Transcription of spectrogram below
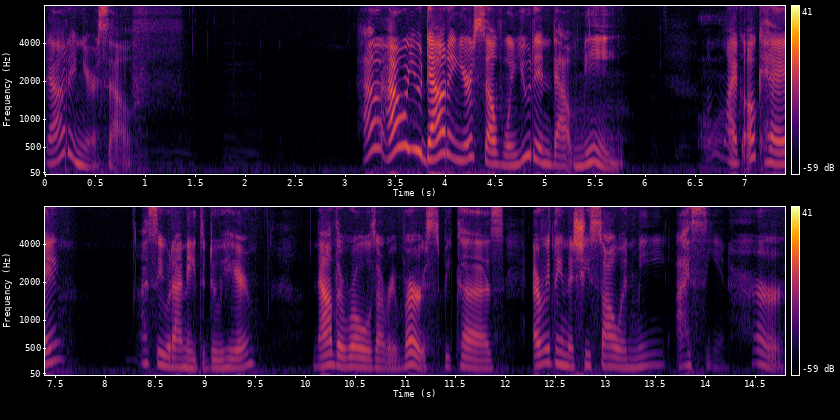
doubting yourself. How, how are you doubting yourself when you didn't doubt me? I'm oh, like, okay, I see what I need to do here. Now the roles are reversed because everything that she saw in me, I see in her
